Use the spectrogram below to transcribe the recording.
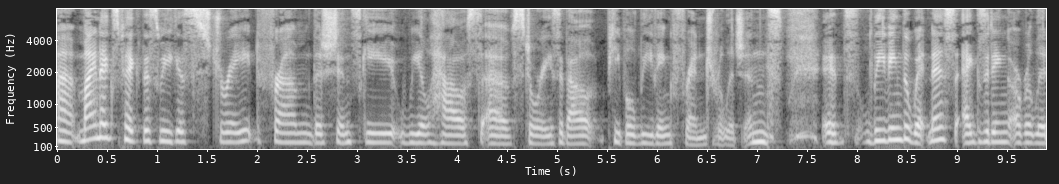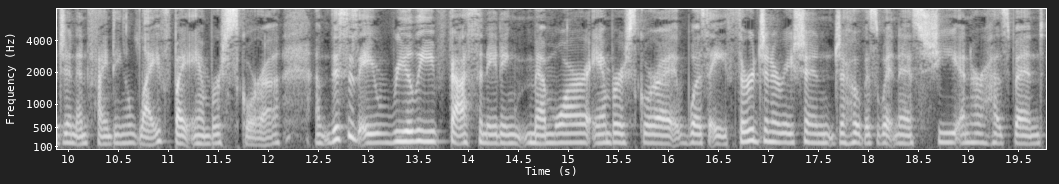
Uh, my next pick this week is straight from the Schinsky wheelhouse of stories about people leaving fringe religions. It's Leaving the Witness, Exiting a Religion and Finding a Life by Amber Scorah. Um, this is a really fascinating memoir. Amber Scorah was a third generation Jehovah's Witness. She and her husband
